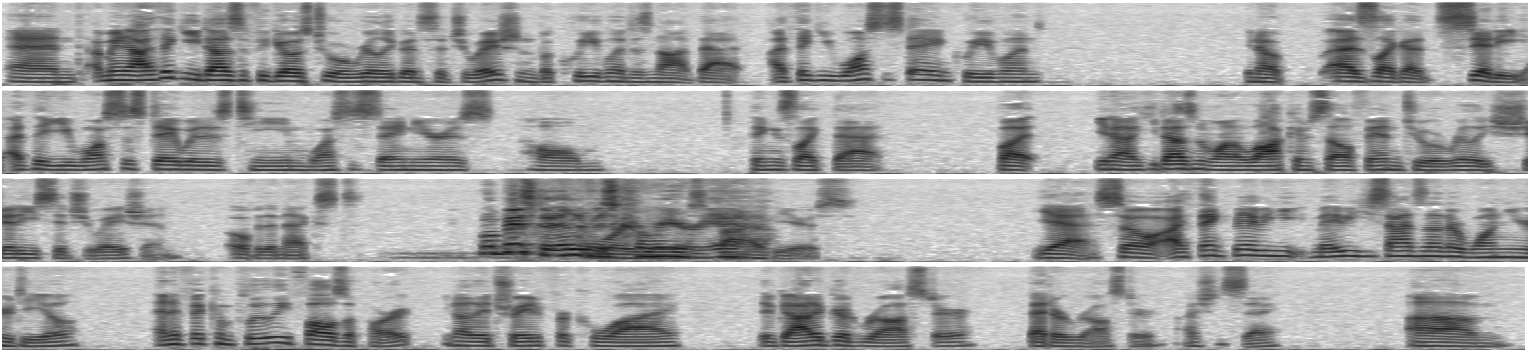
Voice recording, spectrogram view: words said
And I mean, I think he does if he goes to a really good situation, but Cleveland is not that. I think he wants to stay in Cleveland, you know, as like a city. I think he wants to stay with his team, wants to stay near his home, things like that. But, you know, he doesn't want to lock himself into a really shitty situation over the next Well, basically, the end of his career, years, yeah. five years. Yeah, so I think maybe maybe he signs another one year deal, and if it completely falls apart, you know they traded for Kawhi, they've got a good roster, better roster, I should say. Um,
